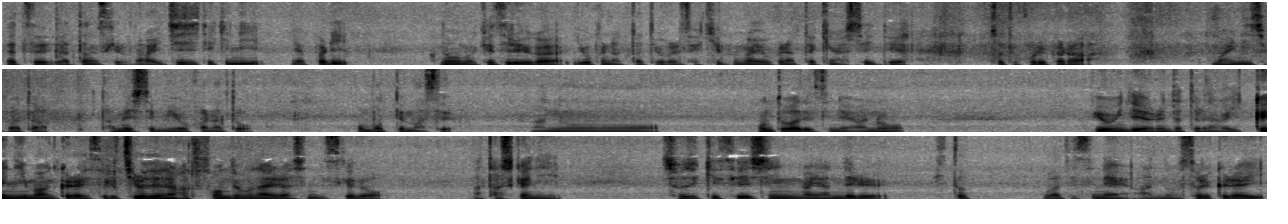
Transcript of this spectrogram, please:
やつやったんですけどなんか一時的にやっぱり脳の血流が良くなったというかですね気分が良くなった気がしていてちょっとこれから毎日また試してみようかなと思ってます。あのー、本当はですねあの病院でやるんだったらなんか1回2万くらいする治療でなんかとんでもないらしいんですけど、まあ、確かに正直精神が病んでる人はですねあのそれくらい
